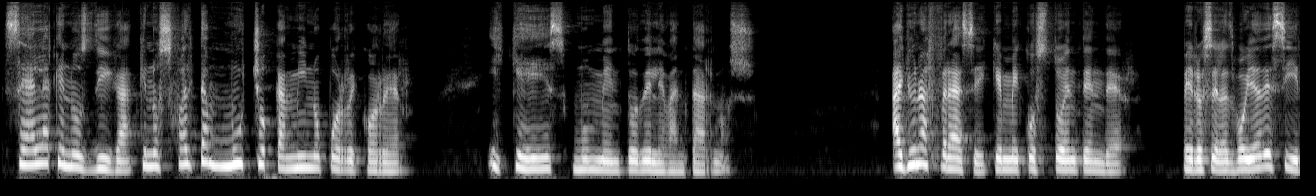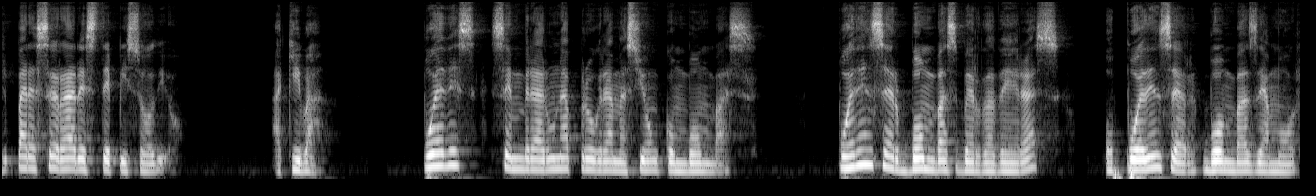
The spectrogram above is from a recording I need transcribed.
sea la que nos diga que nos falta mucho camino por recorrer y que es momento de levantarnos. Hay una frase que me costó entender, pero se las voy a decir para cerrar este episodio. Aquí va. Puedes sembrar una programación con bombas. Pueden ser bombas verdaderas o pueden ser bombas de amor.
